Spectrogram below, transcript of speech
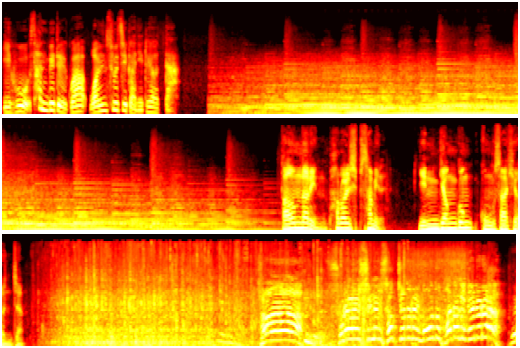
이후 선비들과 원수지간이 되었다. 다음 날인 8월 13일 인경궁 공사 현장 자, 술에 실린 석재들을 모두 바닥에 내려라. 네.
